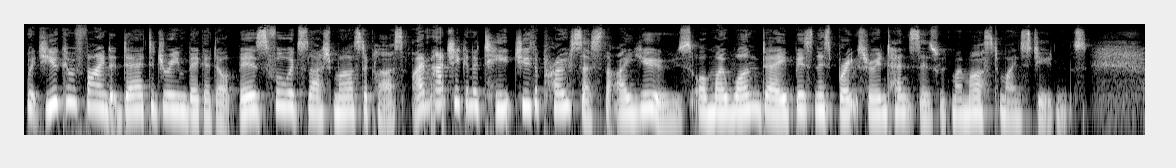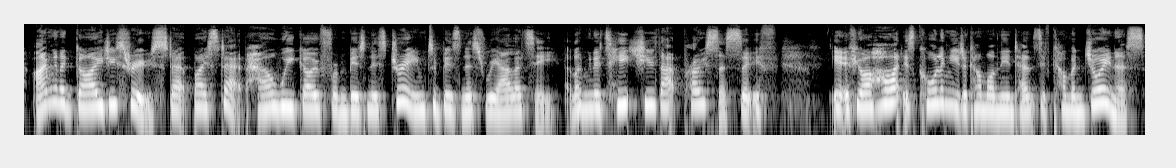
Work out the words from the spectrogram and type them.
which you can find at daretodreambigger.biz forward slash masterclass. I'm actually going to teach you the process that I use on my one day business breakthrough intensives with my mastermind students. I'm going to guide you through step by step how we go from business dream to business reality. And I'm going to teach you that process. So if if your heart is calling you to come on the intensive, come and join us.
